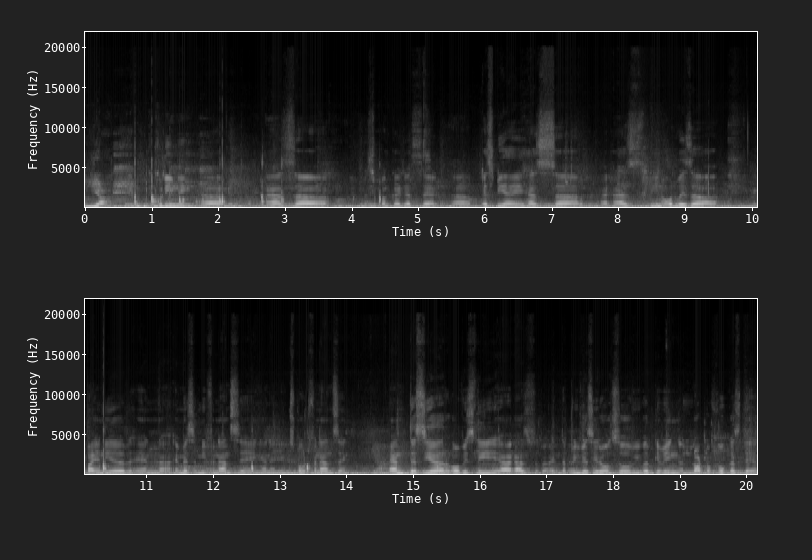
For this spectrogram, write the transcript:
yeah. Good evening. Uh, As uh, Mr. Pankaj has said, uh, SBI has uh, has been always a pioneer in uh, MSME financing and in export financing. And this year, obviously, uh, as in the previous year also, we were giving a lot of focus there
